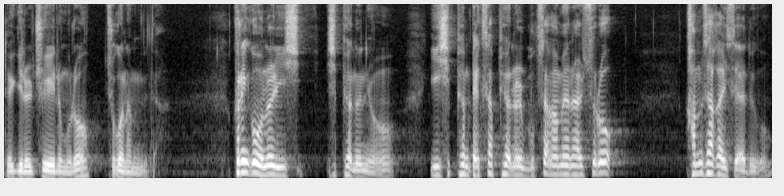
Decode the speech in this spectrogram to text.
되기를 주의 이름으로 축원합니다. 그러니까 오늘 이 시- 시편은요. 이 시편 104편을 묵상하면 할수록 감사가 있어야 되고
